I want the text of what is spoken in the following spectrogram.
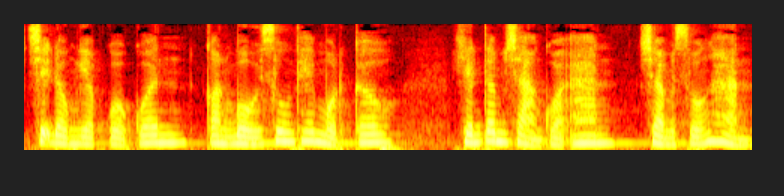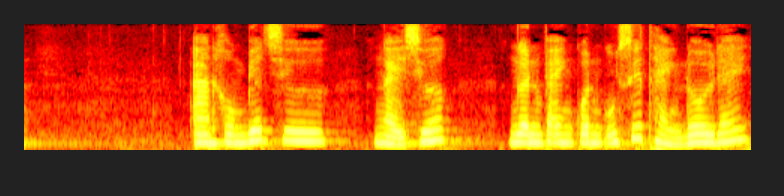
Chị đồng nghiệp của Quân còn bổ sung thêm một câu, Khiến tâm trạng của An trầm xuống hẳn. An không biết chứ, Ngày trước Ngân và anh Quân cũng suýt thành đôi đấy.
